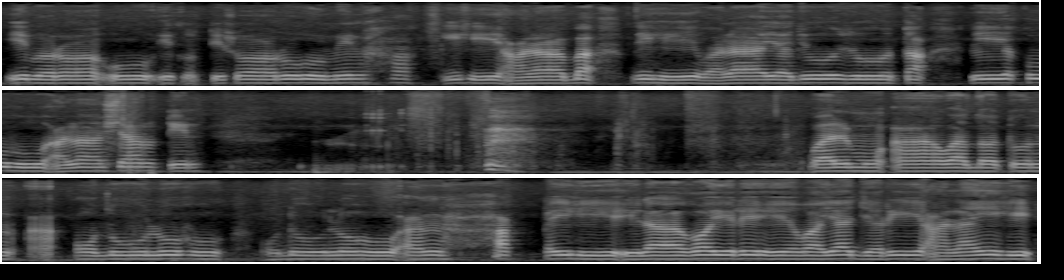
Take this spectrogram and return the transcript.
ibra'u iqtisaruhu min haqqihi ala ba'dihi wa la yajuzu ta'liquhu ala syartin wal mu'awadatun uduluhu uduluhu an haqqihi ila ghairihi wa yajri alaihi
